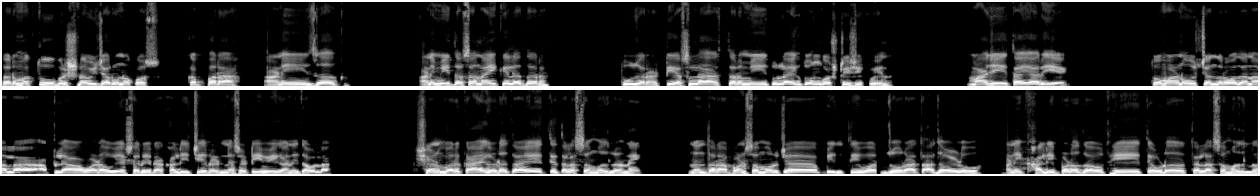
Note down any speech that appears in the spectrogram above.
तर मग तू प्रश्न विचारू नकोस. कप्परा आणि जग. आणि मी तसं नाही केलं तर? तू जर हट्टी असलास तर मी तुला एक दोन गोष्टी शिकवेन. माझी तयारी आहे. तो माणूस चंद्रवदनाला आपल्या आवाडाऊ या शरीराखाली चिरडण्यासाठी वेगाने धावला. क्षणभर काय घडत आहे ते त्याला समजलं नाही. नंतर आपण समोरच्या भिंतीवर जोरात आदळलो आणि खाली पडत आहोत हे तेवढं त्याला समजलं.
